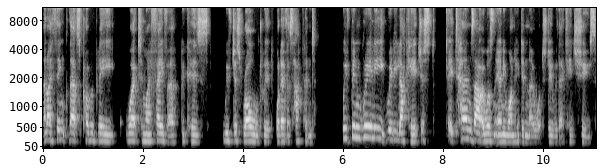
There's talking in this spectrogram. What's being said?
And I think that's probably worked in my favor because we've just rolled with whatever's happened. We've been really, really lucky. It just, it turns out I wasn't the only one who didn't know what to do with their kids' shoes.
